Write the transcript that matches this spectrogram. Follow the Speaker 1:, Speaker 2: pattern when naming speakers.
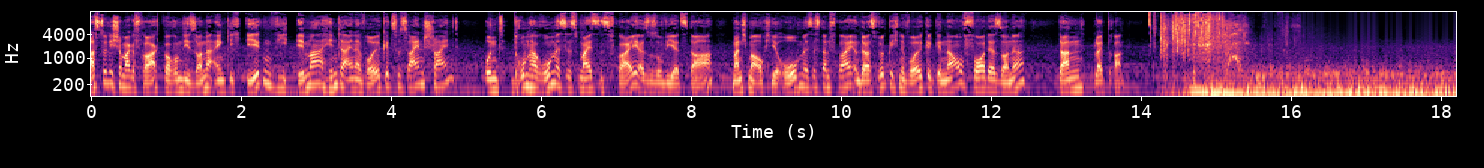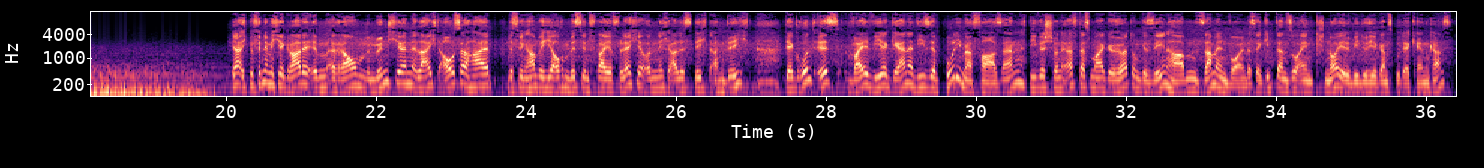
Speaker 1: Hast du dich schon mal gefragt, warum die Sonne eigentlich irgendwie immer hinter einer Wolke zu sein scheint? Und drumherum ist es meistens frei, also so wie jetzt da. Manchmal auch hier oben ist es dann frei. Und da ist wirklich eine Wolke genau vor der Sonne. Dann bleibt dran. Ja, ich befinde mich hier gerade im Raum München, leicht außerhalb. Deswegen haben wir hier auch ein bisschen freie Fläche und nicht alles dicht an dicht. Der Grund ist, weil wir gerne diese Polymerfasern, die wir schon öfters mal gehört und gesehen haben, sammeln wollen. Das ergibt dann so ein Knäuel, wie du hier ganz gut erkennen kannst.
